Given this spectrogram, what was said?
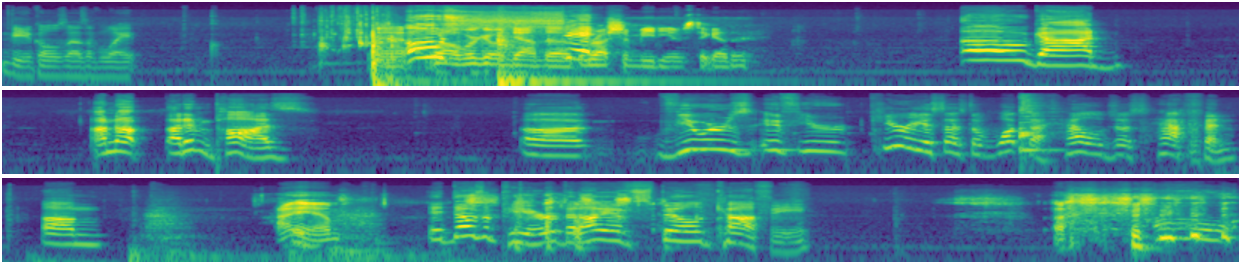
vehicles as of late. Yeah, Oh, well, we're going down the, the Russian mediums together. Oh God! I'm not. I didn't pause. Uh, viewers, if you're curious as to what the hell just happened, um, I am. it does appear that I have spilled coffee all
